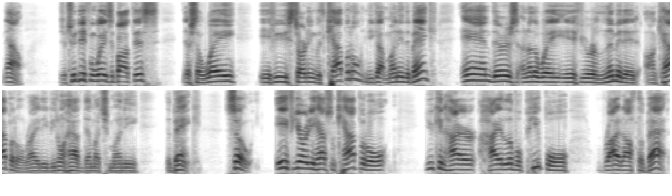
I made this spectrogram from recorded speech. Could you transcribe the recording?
Now, there's two different ways about this. There's a way if you're starting with capital, you got money in the bank, and there's another way if you're limited on capital, right? If you don't have that much money in the bank. So if you already have some capital, you can hire high level people right off the bat,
